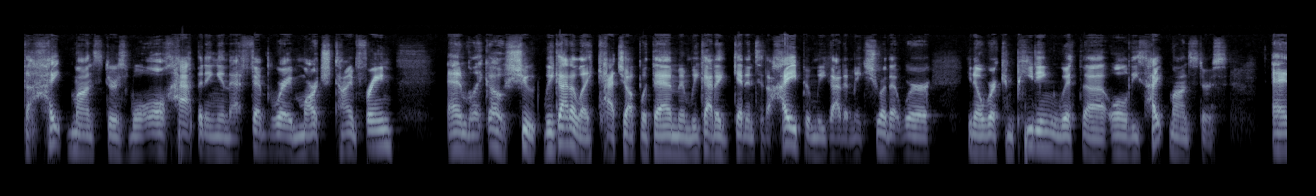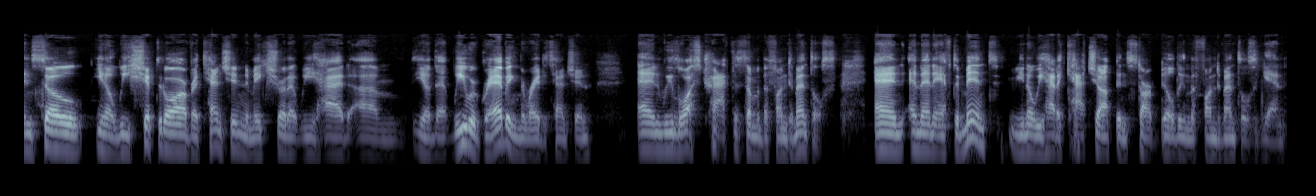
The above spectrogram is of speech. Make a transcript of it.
the hype monsters were all happening in that February March timeframe. And like, oh shoot, we got to like catch up with them, and we got to get into the hype, and we got to make sure that we're you know we're competing with uh, all these hype monsters. And so, you know, we shifted all our attention to make sure that we had, um, you know, that we were grabbing the right attention, and we lost track of some of the fundamentals. And and then after Mint, you know, we had to catch up and start building the fundamentals again.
